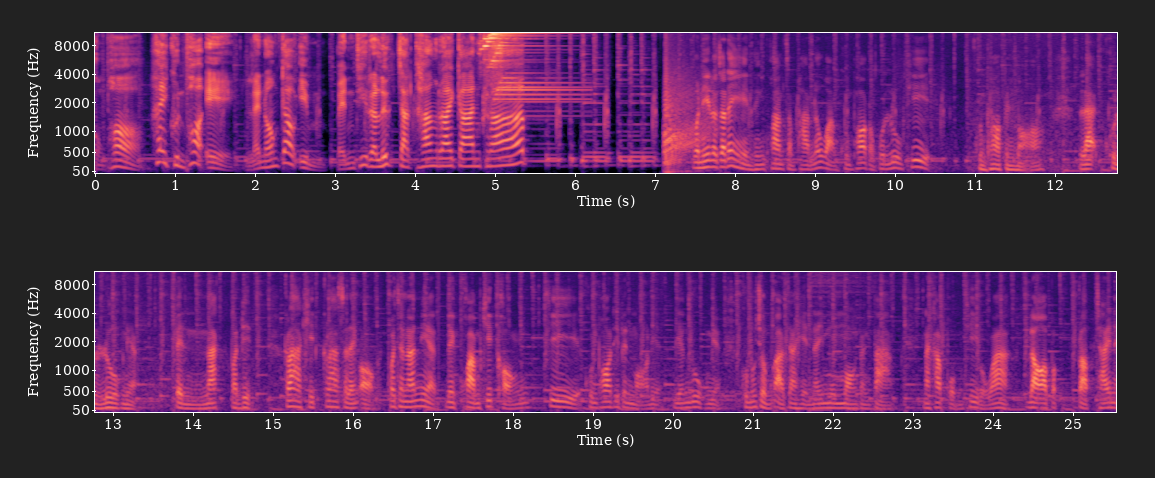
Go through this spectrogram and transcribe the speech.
ของพ่อ ให้คุณพ่อเอ และน้องก้าวอิ่ม เป็นที่ระลึกจากทางรายการครับ วันนี้เราจะได้เห็นถึงความสัมพันธ์ระหว่างคุณพ่อกับคุณลูกที่คุณพ่อเป็นหมอ และคุณลูกเนี่ยเป็นนักประดิษฐ์ กล้าคิดกล้าแสดงออก เพราะฉะนั้นเนี่ยในความคิดของที่คุณพ่อที่เป็นหมอเนี่ยเลี้ยงลูกเนี่ยคุณผู้ชมก็อาจจะเห็นในมุมมองต่างๆนะครับผมที่บอกว่าเราเอาปรับใช้ใน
